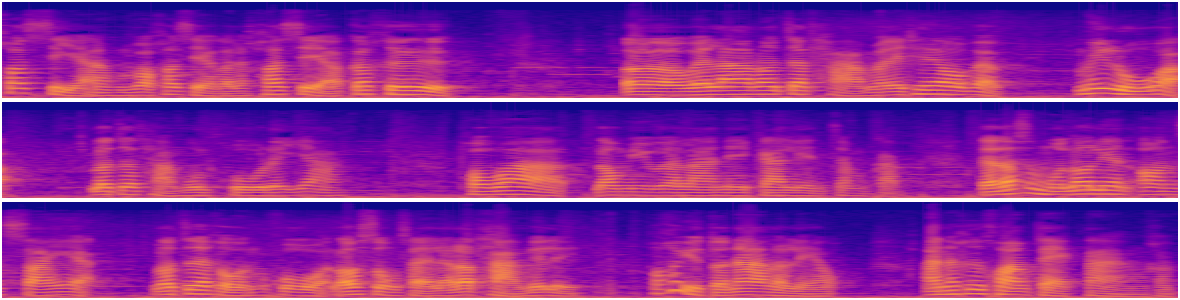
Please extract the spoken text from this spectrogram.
ข้อเสียอะผมบอกข้อเสียก่อนเลยข้อเสียก็คือเออเวลาเราจะถามอะไรที่เราแบบไม่รู้อะ เราจะถามคุณครูได้ยาก เพราะว่าเรามีเวลาในการเรียนจำกัด แต่ถ้าสมมุติเราเรียนออนไซต์อะเราเจอกับคุณครูอะเราสงสัยแล้วเราถามได้เลย เพราะเขาอยู่ต่อหน้าเราแล้ว อันนั้นคือความแตกต่างครับ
